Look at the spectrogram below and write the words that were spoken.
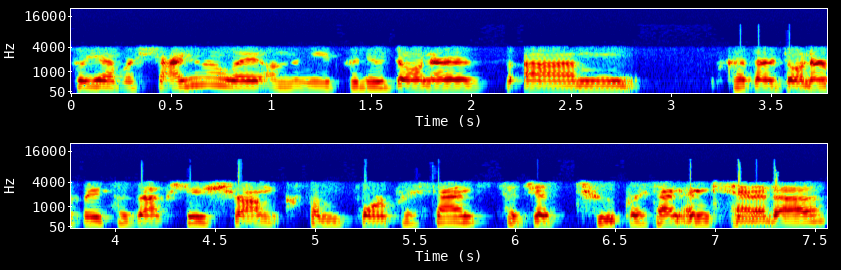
so yeah, we're shining a light on the need for new donors um, because our donor base has actually shrunk from four percent to just two percent in Canada.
